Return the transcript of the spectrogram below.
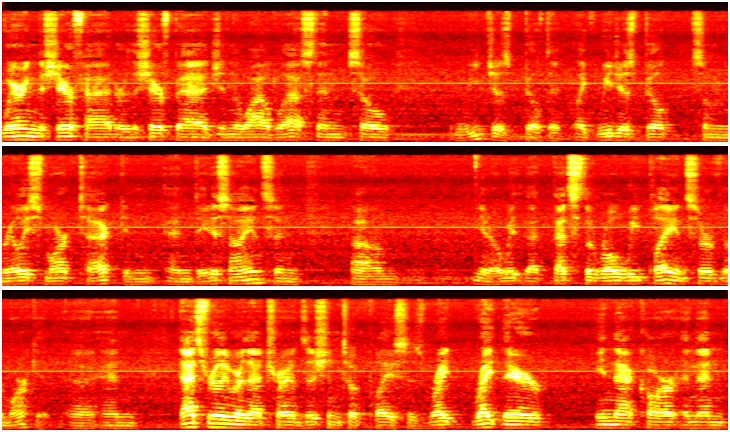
wearing the sheriff hat or the sheriff badge in the Wild West, and so we just built it. Like we just built some really smart tech and, and data science, and um, you know we, that that's the role we play and serve the market, uh, and that's really where that transition took place. Is right right there in that car, and then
